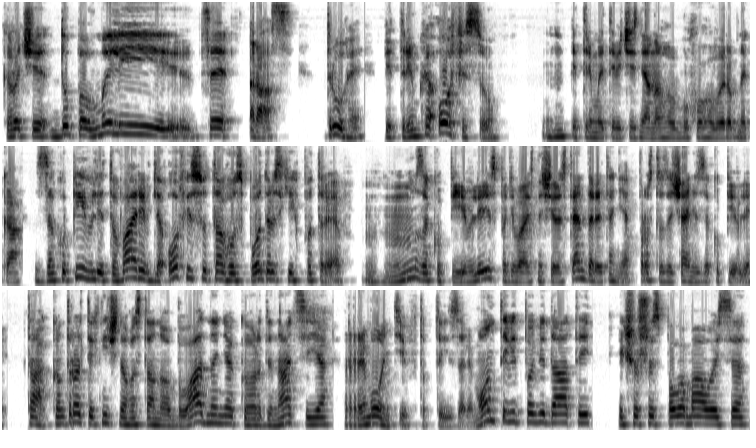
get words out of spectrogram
Коротше, дупа в милі це раз. Друге підтримка офісу. Підтримати вітчизняного бухого виробника. Закупівлі товарів для офісу та господарських потреб. Угу, закупівлі, сподіваюсь, не через тендери, та ні, просто звичайні закупівлі. Так, контроль технічного стану обладнання, координація ремонтів, тобто і за ремонти відповідати, якщо щось поламалося,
